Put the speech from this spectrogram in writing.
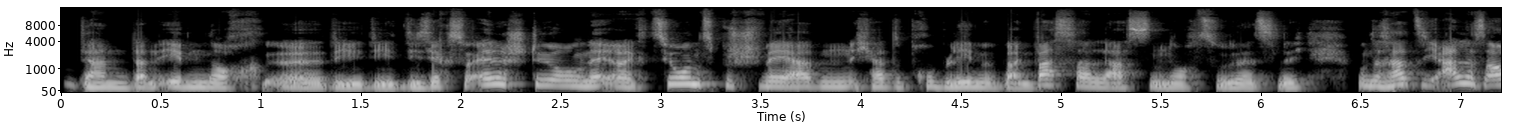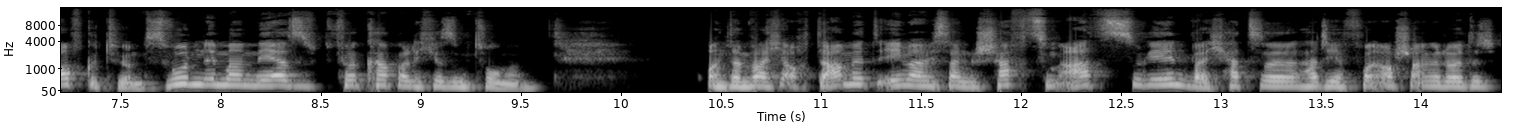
dann, dann eben noch äh, die, die, die sexuelle Störung, der Erektionsbeschwerden. Ich hatte Probleme beim Wasserlassen noch zusätzlich. Und das hat sich alles aufgetürmt. Es wurden immer mehr für körperliche Symptome. Und dann war ich auch damit, irgendwann habe ich es dann geschafft, zum Arzt zu gehen, weil ich hatte, hatte ja vorhin auch schon angedeutet,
